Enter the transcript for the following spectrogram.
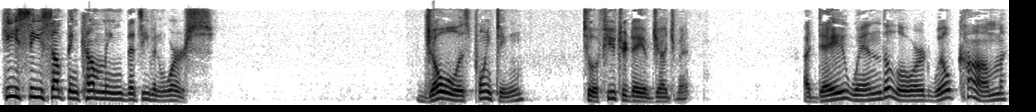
he sees something coming that's even worse. Joel is pointing to a future day of judgment. A day when the Lord will come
